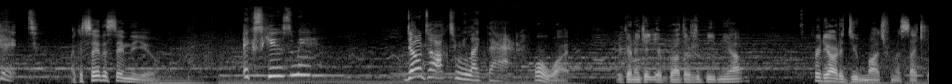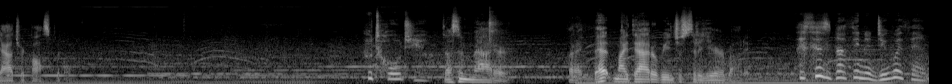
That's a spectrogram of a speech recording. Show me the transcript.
Watch it. I could say the same to you. Excuse me? Don't talk to me like that. Or what? You're gonna get your brother to beat me up? It's pretty hard to do much from a psychiatric hospital. Who told you? Doesn't matter. But I bet my dad will be interested to hear about it. This has nothing to do with him.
